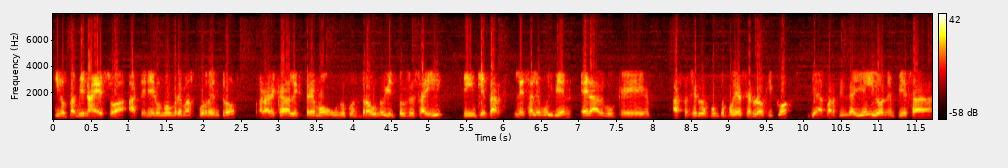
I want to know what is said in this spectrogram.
sino también a eso, a, tener un hombre más por dentro para dejar al extremo uno contra uno y entonces ahí inquietar. Le sale muy bien, era algo que hasta cierto punto podía ser lógico y a partir de ahí el Lyon empieza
